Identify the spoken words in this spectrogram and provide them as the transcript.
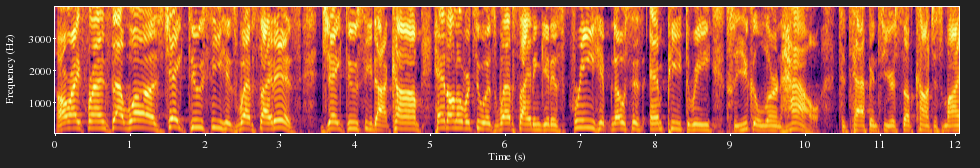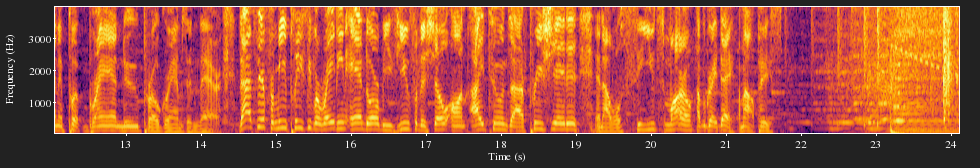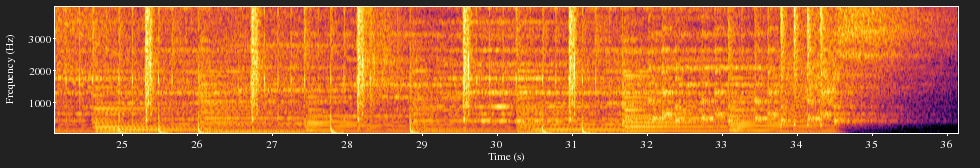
All right, friends, that was Jake Ducey. His website is jakeducey.com. Head on over to his website and get his free hypnosis MP3 so you can learn how to tap into your subconscious mind and put brand new programs in there. That's it for me. Please leave a rating and or review for the show on iTunes. I appreciate it. And I will see you tomorrow. Have a great day. I'm out. Peace.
